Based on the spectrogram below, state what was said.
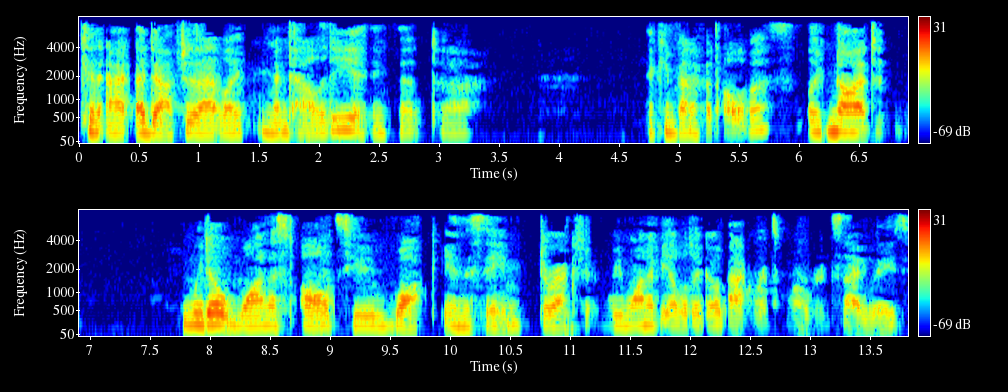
can a- adapt to that like mentality, I think that uh, it can benefit all of us. Like not we don't want us all to walk in the same direction. We want to be able to go backwards, forwards, sideways,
